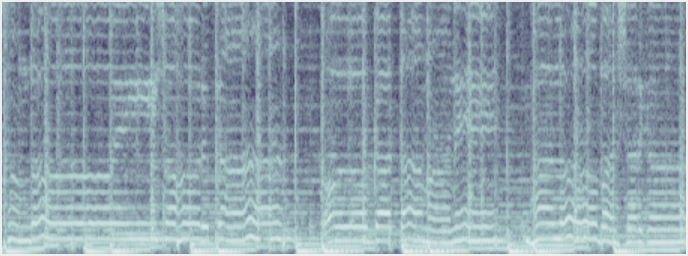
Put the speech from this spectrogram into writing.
ছন্দ এই শহর প্রাণ। কলকাতা মানে ভালোবাসার গান।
